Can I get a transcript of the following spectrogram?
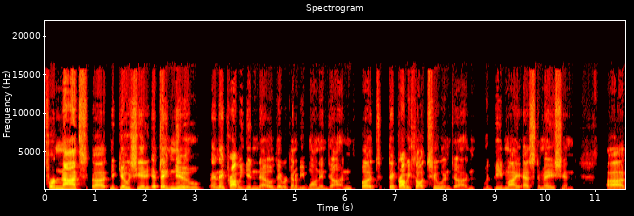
for not uh, negotiating. If they knew, and they probably didn't know they were going to be one and done, but they probably thought two and done would be my estimation uh,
